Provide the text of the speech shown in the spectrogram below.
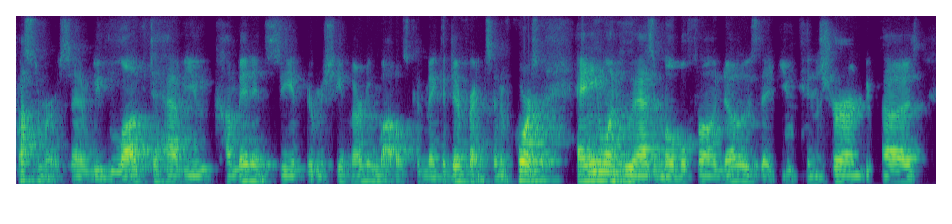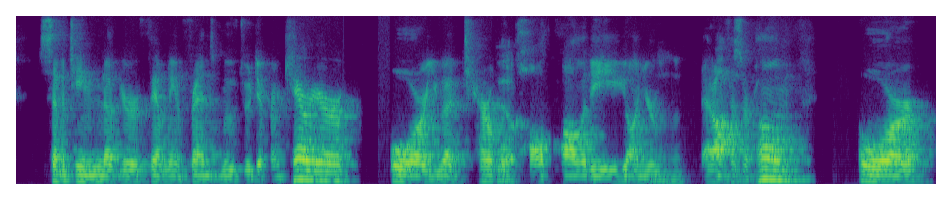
customers. And we'd love to have you come in and see if your machine learning models could make a difference. And of course, anyone who has a mobile phone knows that you can churn because 17 of your family and friends move to a different carrier, or you have terrible yep. call quality on your mm-hmm. at office or home, or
